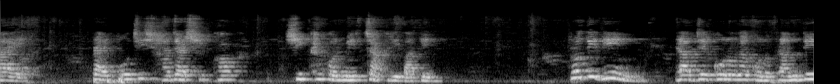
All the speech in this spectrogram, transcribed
রায়ে প্রায় পঁচিশ হাজার শিক্ষক, শিক্ষাকর্মীর চাকরি বাতিল। প্রতিদিন রাজ্যের কোনো না কোনো প্রান্তে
